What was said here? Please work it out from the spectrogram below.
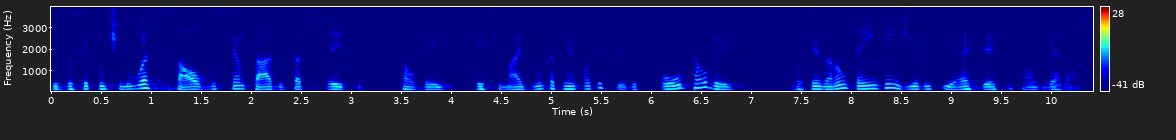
e você continua salvo, sentado e satisfeito, talvez esse mais nunca tenha acontecido, ou talvez você ainda não tenha entendido o que é ser cristão de verdade.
